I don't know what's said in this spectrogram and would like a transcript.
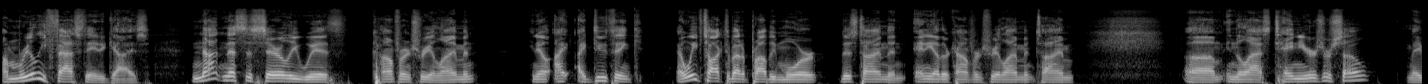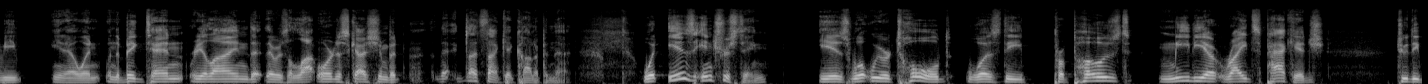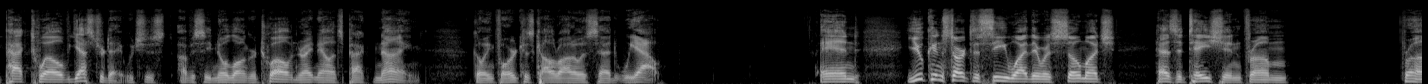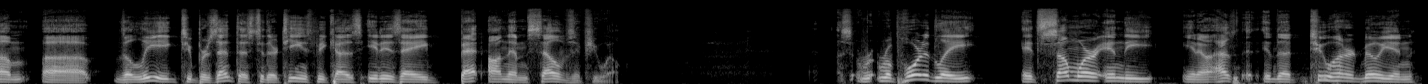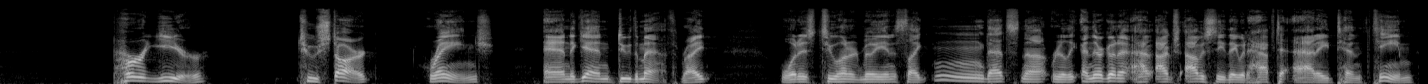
I'm really fascinated, guys. Not necessarily with conference realignment. You know, I, I do think, and we've talked about it probably more this time than any other conference realignment time um, in the last 10 years or so. Maybe, you know, when, when the Big Ten realigned, there was a lot more discussion, but let's not get caught up in that. What is interesting is what we were told was the proposed media rights package to the Pac 12 yesterday, which is obviously no longer 12, and right now it's Pac 9 going forward because Colorado has said, we out. And you can start to see why there was so much hesitation from from uh, the league to present this to their teams because it is a bet on themselves, if you will reportedly, it's somewhere in the you know has in the 200 million per year to start range, and again, do the math, right? What is 200 million? It's like mm, that's not really, and they're going to have obviously they would have to add a 10th team,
